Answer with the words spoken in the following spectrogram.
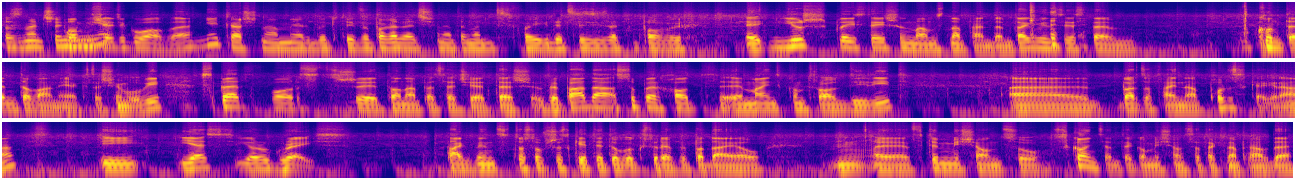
To znaczy nie, pomisieć głowę. nie każ nam jakby tutaj wypowiadać się na temat swoich decyzji zakupowych. Y, Już PlayStation mam z napędem, tak więc jestem kontentowany, jak to się mówi. Spare Force 3 to na PC też wypada. Super Hot y, Mind Control Delete. E, bardzo fajna polska gra. I Yes Your Grace. Tak więc to są wszystkie tytuły, które wypadają mm, e, w tym miesiącu, z końcem tego miesiąca tak naprawdę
